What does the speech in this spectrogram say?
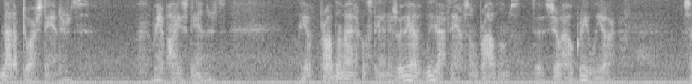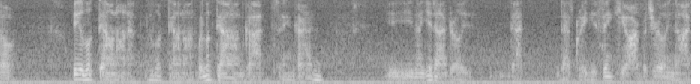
Not up to our standards. We have high standards. We have problematical standards. We have, we have to have some problems to show how great we are. So we look down on it. We look down on. We look down on God, saying, God, you, you know, you're not really that that great. You think you are, but you're really not.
